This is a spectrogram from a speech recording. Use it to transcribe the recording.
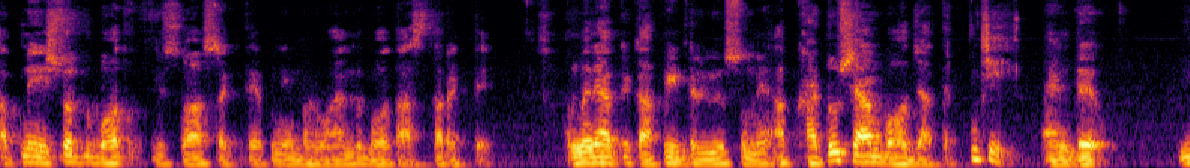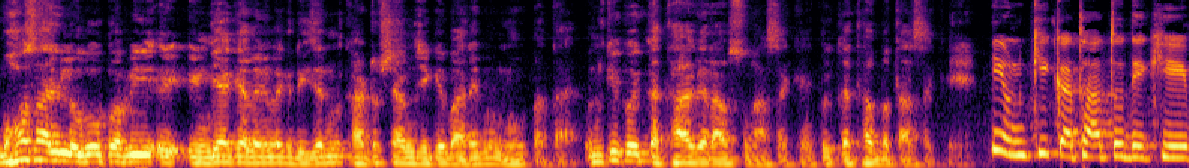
अपने ईश्वर पर बहुत विश्वास रखते हैं अपने भगवान पर बहुत आस्था रखते हैं। और मैंने आपके काफ़ी इंटरव्यू सुने। आप खाटू श्याम बहुत जाते हैं। जी। एंड बहुत सारे लोगों को अभी इंडिया के अलग अलग रीजन में खाटू श्याम जी के बारे में नहीं पता है। उनकी कोई कथा अगर आप सुना सकें, कोई कथा बता सकें। नहीं, उनकी कथा तो देखिए,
